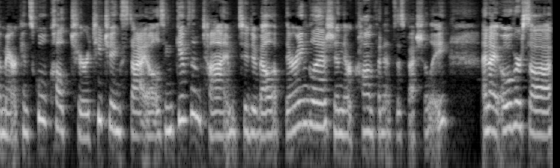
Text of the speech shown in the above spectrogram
American school culture, teaching styles, and give them time to develop their English and their confidence, especially. And I oversaw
